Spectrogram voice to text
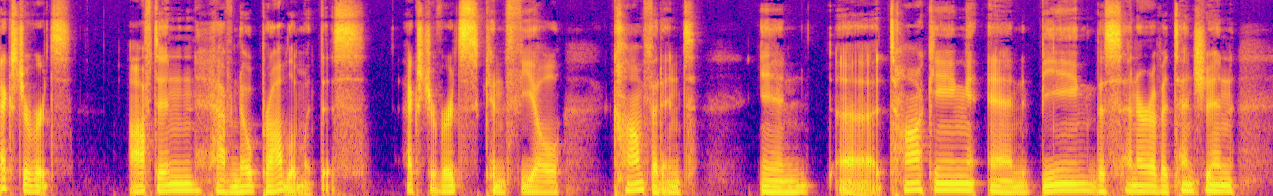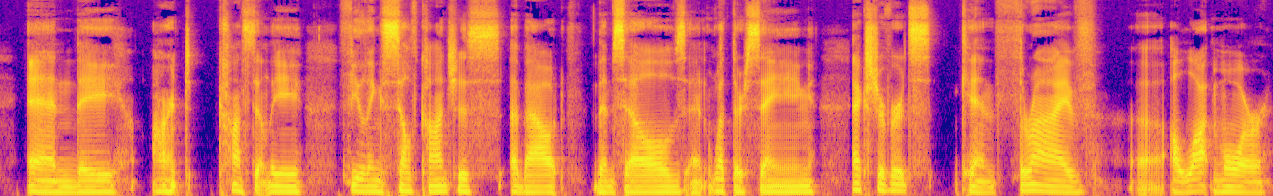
extroverts often have no problem with this. Extroverts can feel confident in uh, talking and being the center of attention, and they aren't constantly feeling self conscious about themselves and what they're saying. Extroverts can thrive uh, a lot more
